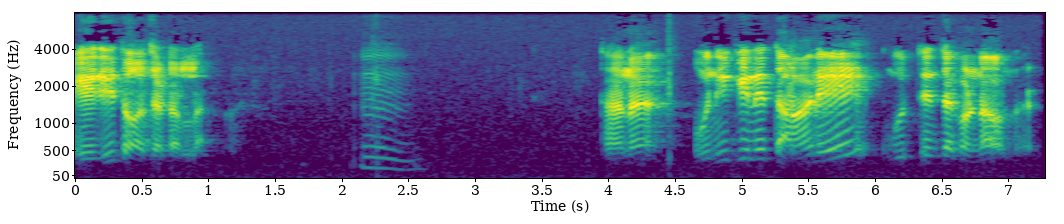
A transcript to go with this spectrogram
ఏది తోచటల్లా? తన ఉనికిని తానే గుర్తించకుండా ఉన్నాడు.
